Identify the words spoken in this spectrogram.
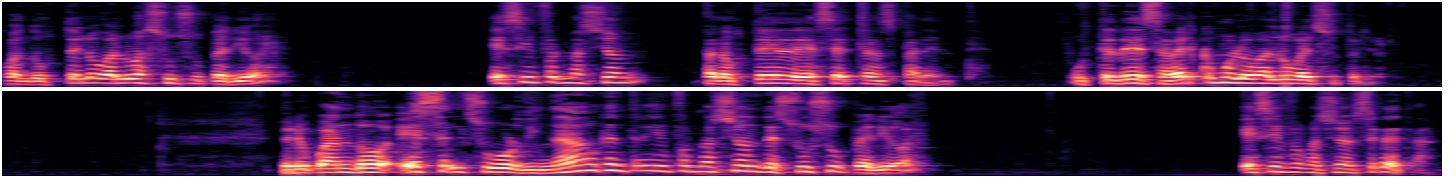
cuando usted lo evalúa a su superior, esa información para usted debe ser transparente. Usted debe saber cómo lo evalúa el superior. Pero cuando es el subordinado que entrega información de su superior, esa información es secreta.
